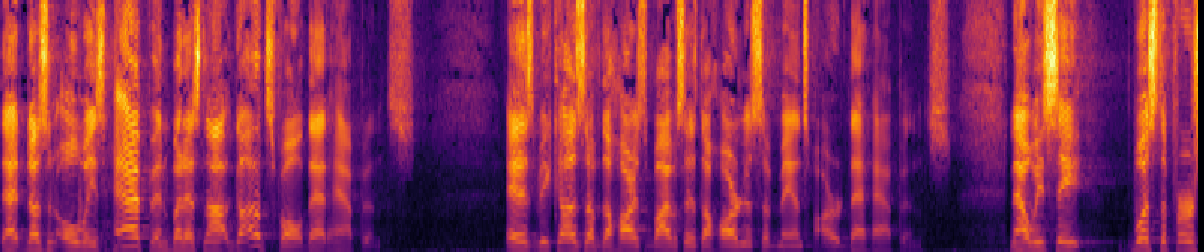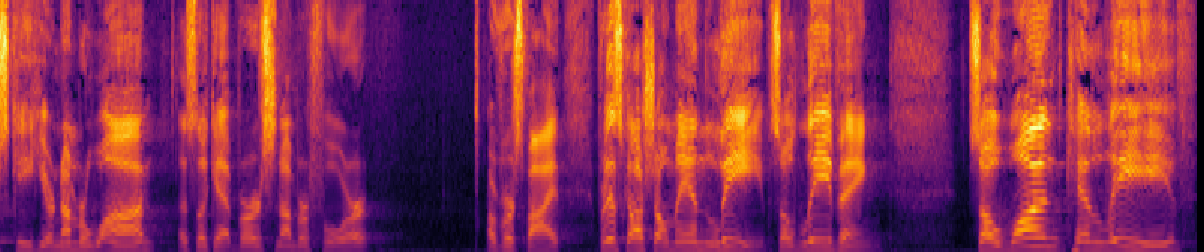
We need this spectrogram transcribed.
that doesn't always happen, but it's not God's fault that happens. It is because of the heart. The Bible says the hardness of man's heart that happens. Now, we see what's the first key here? Number one, let's look at verse number four, or verse five. For this cause shall man leave. So, leaving. So, one can leave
